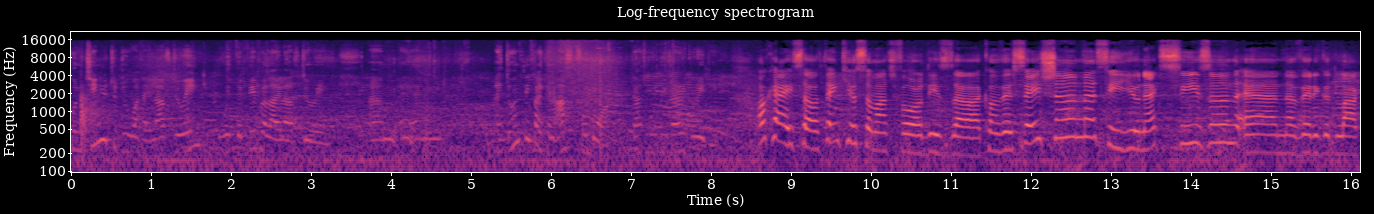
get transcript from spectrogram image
continue to do what I love doing with the people I love doing. And I don't think I can ask for more. That would be very greedy. Okay, so thank you so much for this uh, conversation. See you next season and uh, very good luck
